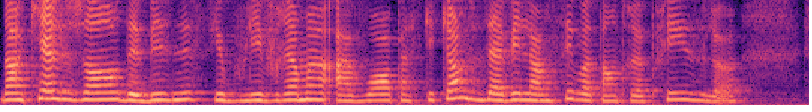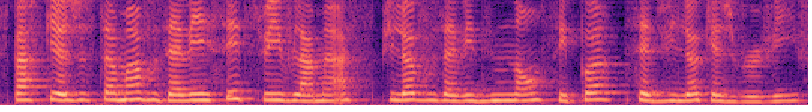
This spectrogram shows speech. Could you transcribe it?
Dans quel genre de business que vous voulez vraiment avoir. Parce que quand vous avez lancé votre entreprise, là, c'est parce que justement, vous avez essayé de suivre la masse, puis là, vous avez dit non, c'est pas cette vie-là que je veux vivre.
